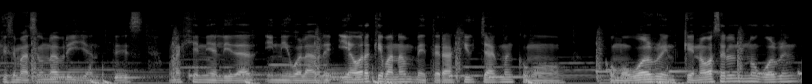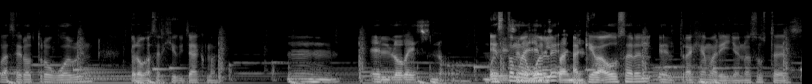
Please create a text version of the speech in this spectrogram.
Que se me hace una brillantez, una genialidad inigualable. Y ahora que van a meter a Hugh Jackman como, como Wolverine, que no va a ser el mismo Wolverine, va a ser otro Wolverine, pero va a ser Hugh Jackman. Mm, el lobezno. como Esto me huele a que va a usar el, el traje amarillo, no sé ustedes.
